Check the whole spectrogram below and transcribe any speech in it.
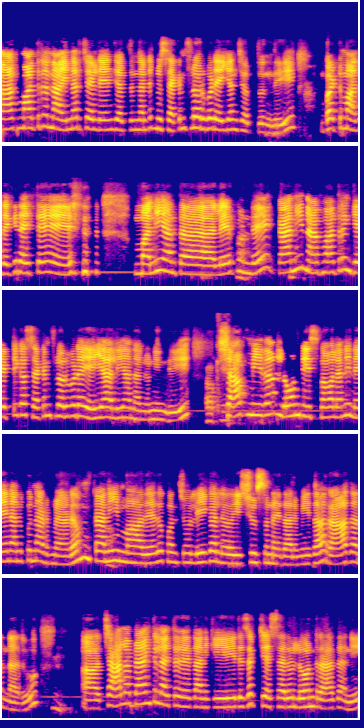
నాకు మాత్రం నా ఇన్నర్ చైల్డ్ ఏం చెప్తుందంటే నువ్వు సెకండ్ ఫ్లోర్ కూడా వెయ్యని చెప్తుంది బట్ మా దగ్గర అయితే మనీ అంత లేకుండే కానీ నాకు మాత్రం గట్టిగా సెకండ్ ఫ్లోర్ కూడా వెయ్యాలి అని అనునింది. షాప్ మీద లోన్ తీసుకోవాలని నేను అనుకున్నాడు మేడం కానీ మాదేదో కొంచెం లీగల్ ఇష్యూస్ ఉన్నాయి దాని మీద రాదన్నారు. చాలా బ్యాంకులు అయితే దానికి రిజెక్ట్ చేశారు లోన్ రాదని.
